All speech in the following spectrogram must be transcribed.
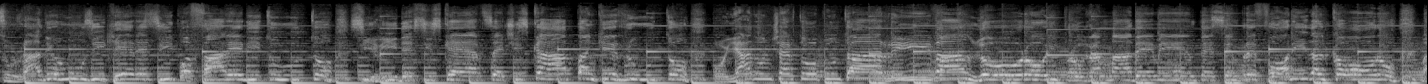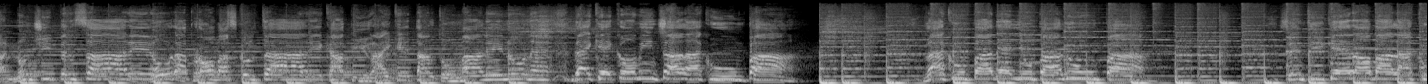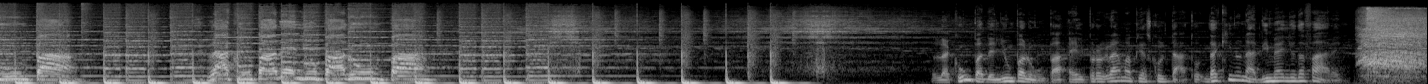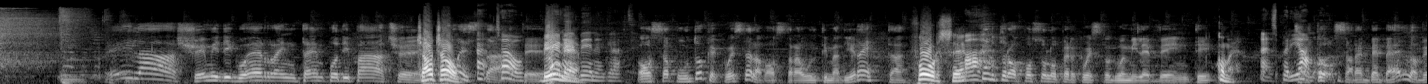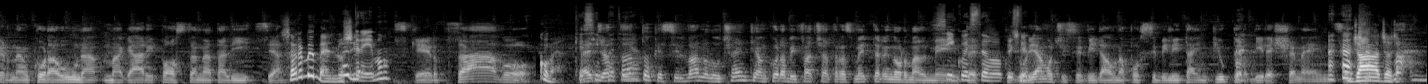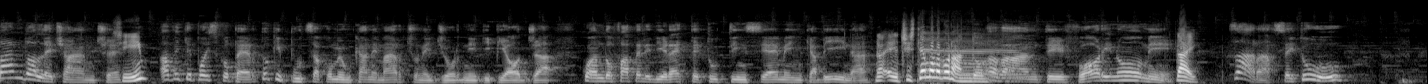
Su Radio Musichiere si può fare di tutto, si ride, si scherza e ci scappa anche il rutto. Poi ad un certo punto arriva loro, il programma demente sempre fuori dal coro. Ma non ci pensare, ora prova a ascoltare, capirai che tanto male non è. Dai che comincia la cumpa, la cumpa degli Umpalumpa. Senti che roba la cumpa la cumpa degli Umpalumpa. La cumpa degli Umpalumpa è il programma più ascoltato da chi non ha di meglio da fare. Ehi là, scemi di guerra in tempo di pace. Ciao, ciao. Come Ah, state? ciao. Bene. bene, grazie. Ho saputo che questa è la vostra ultima diretta. Forse? Ma- Purtroppo solo per questo 2020. Com'è? Eh, speriamo. Certo, sarebbe bello averne ancora una, magari post natalizia. Sarebbe bello, sì. Vedremo. Scherzavo. Com'è? Che è già simpatia. tanto che Silvano Lucenti ancora vi faccia trasmettere normalmente. Sì, questo- questo- Figuriamoci se vi dà una possibilità in più per dire scemenze. Già, già, Ma già. bando alle ciance. Sì? Avete poi scoperto chi puzza come un cane marcio nei giorni di pioggia quando fate le dirette tutti insieme in cabina? No, eh, ci stiamo lavorando. Avanti, fuori nomi. Dai. Zara, sei tu?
